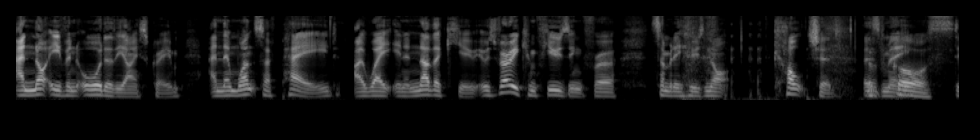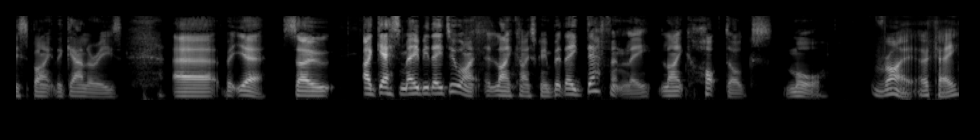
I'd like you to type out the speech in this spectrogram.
and not even order the ice cream. And then once I've paid, I wait in another queue. It was very confusing for somebody who's not cultured as of me, course. despite the galleries. Uh, but yeah, so I guess maybe they do like ice cream, but they definitely like hot dogs more. Right. Okay.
